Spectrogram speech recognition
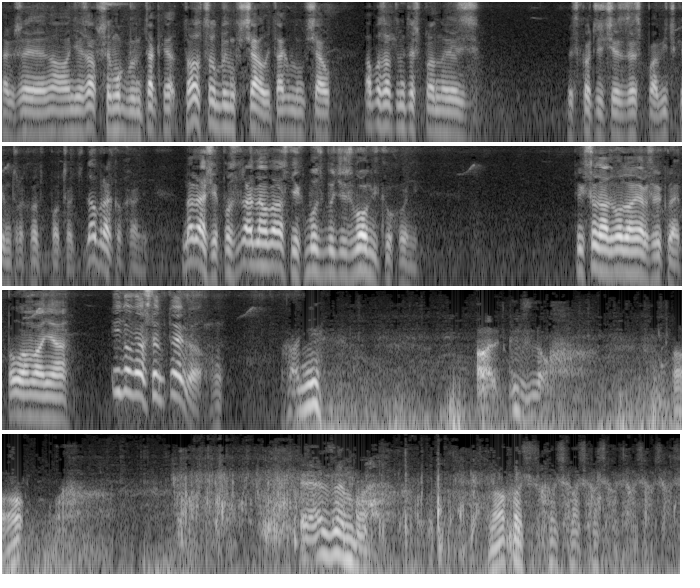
także no nie zawsze mógłbym tak, to co bym chciał tak bym chciał, a poza tym też planuję z- wyskoczyć się ze spławiczkiem, trochę odpocząć. Dobra kochani, na razie pozdrawiam Was, niech mózg będzie złomi kochani. Tych co nad wodą jak zwykle, połamania i do następnego. Kochani, ale pizno. O. Jest zęba. No chodź, chodź, chodź, chodź, chodź, chodź, chodź, chodź.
